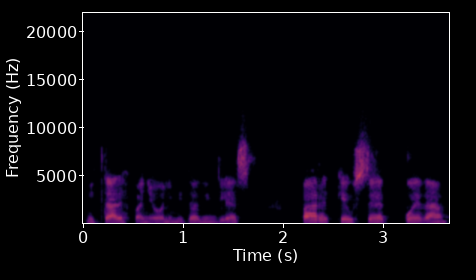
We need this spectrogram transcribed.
mitad español y mitad inglés para que usted pueda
